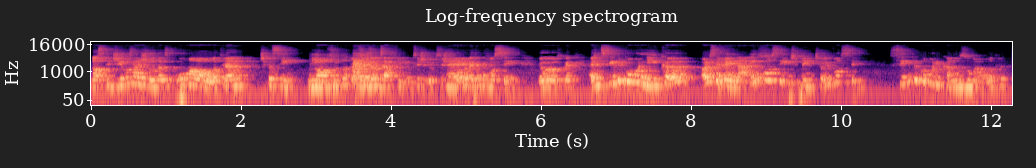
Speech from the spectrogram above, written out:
nós pedimos ajudas uma ou outra, tipo assim, Nossa, eu tô- preciso de um desafio, eu preciso, eu preciso É. me comprometer com você. Eu, eu tô a gente sempre comunica, olha você É vê, verdade. inconscientemente, eu e você, sempre comunicamos uma a outra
